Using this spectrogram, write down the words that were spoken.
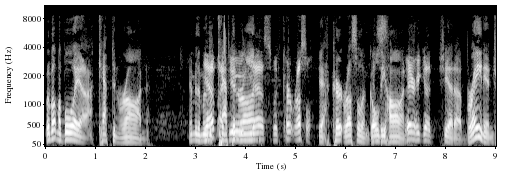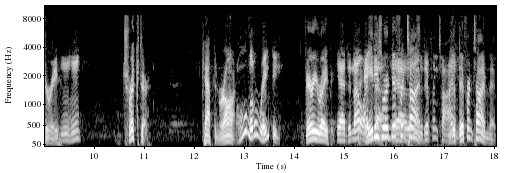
What about my boy, uh, Captain Ron? Remember the movie yep, Captain do. Ron? Yes, with Kurt Russell. Yeah, Kurt Russell and Goldie Hawn. Very good. She had a brain injury. Mm-hmm. Tricked her. Captain Ron. Oh, a little rapey. Very rapey. Yeah, I did not the like 80s that. were a different yeah, time. It was a different It was time. a different time then.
